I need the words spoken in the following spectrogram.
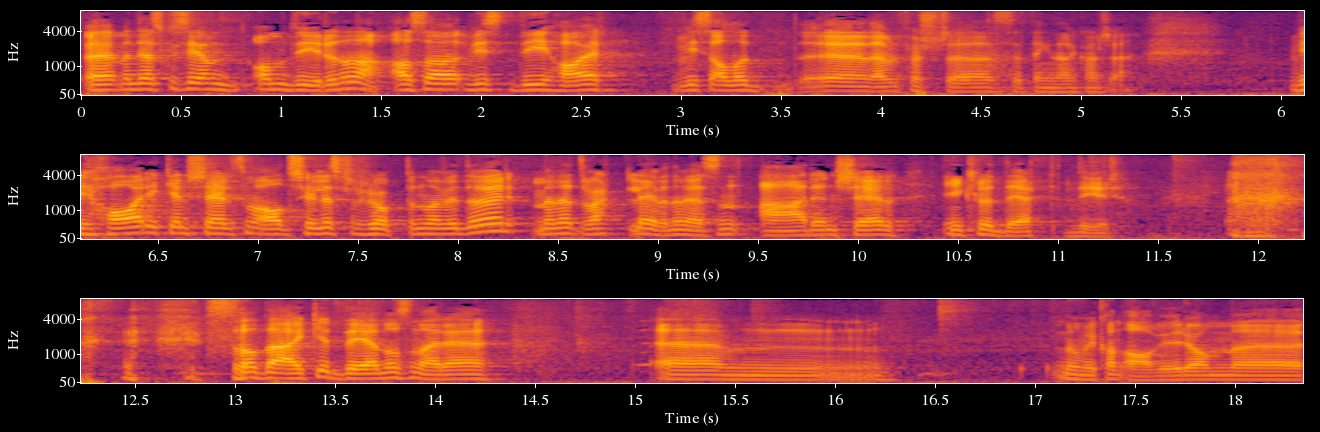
Eh, men det jeg skulle si om, om dyrene, da altså Hvis de har hvis alle, eh, Det er vel første setning her, kanskje. Vi har ikke en sjel som adskilles fra kroppen når vi dør, men ethvert levende vesen er en sjel, inkludert dyr. så det er ikke det noe sånn derre um, Noe vi kan avgjøre om uh,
